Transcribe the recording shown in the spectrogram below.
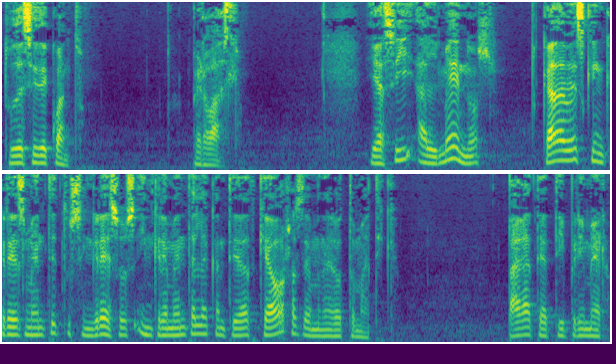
Tú decides cuánto, pero hazlo. Y así, al menos, cada vez que incremente tus ingresos, incrementa la cantidad que ahorras de manera automática. Págate a ti primero.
